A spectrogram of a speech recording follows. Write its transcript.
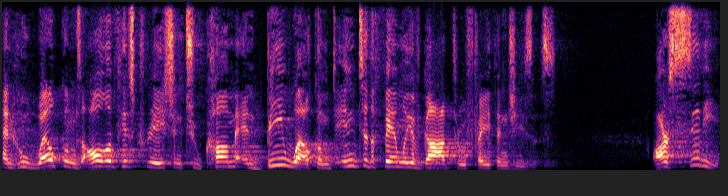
and who welcomes all of his creation to come and be welcomed into the family of God through faith in Jesus. Our city,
